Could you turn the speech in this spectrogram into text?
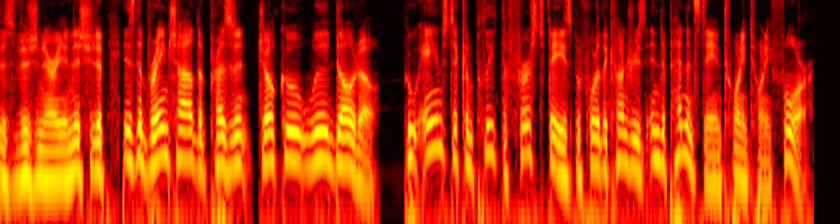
This visionary initiative is the brainchild of President Joko Widodo, who aims to complete the first phase before the country's Independence Day in 2024.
